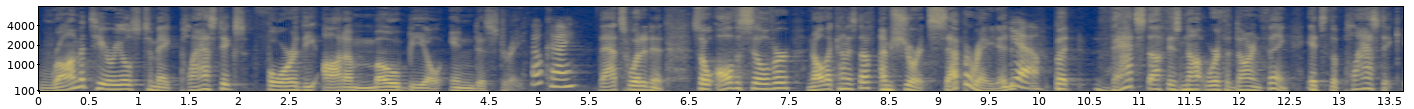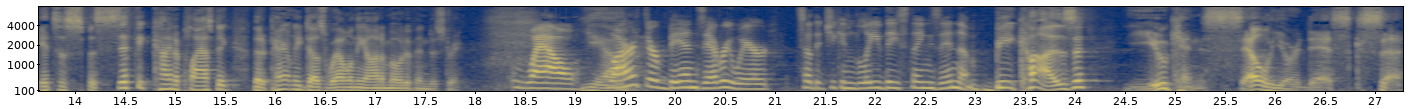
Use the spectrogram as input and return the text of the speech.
raw materials to make plastics for the automobile industry. okay. That's what it is. So all the silver and all that kind of stuff, I'm sure it's separated. Yeah. But that stuff is not worth a darn thing. It's the plastic. It's a specific kind of plastic that apparently does well in the automotive industry. Wow. Yeah. Why aren't there bins everywhere so that you can leave these things in them? Because you can sell your discs. Uh,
